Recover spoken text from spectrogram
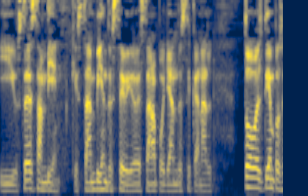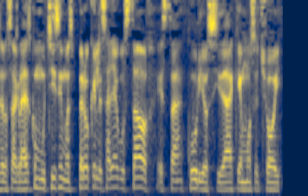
Y ustedes también, que están viendo este video, están apoyando este canal todo el tiempo. Se los agradezco muchísimo. Espero que les haya gustado esta curiosidad que hemos hecho hoy.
